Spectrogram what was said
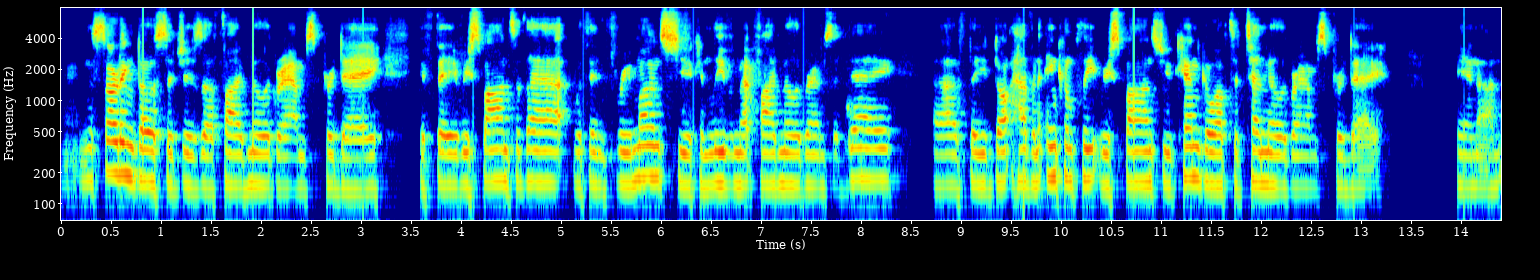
And the starting dosage is uh, five milligrams per day. If they respond to that within three months, you can leave them at five milligrams a day. Uh, if they don't have an incomplete response, you can go up to 10 milligrams per day in uh,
